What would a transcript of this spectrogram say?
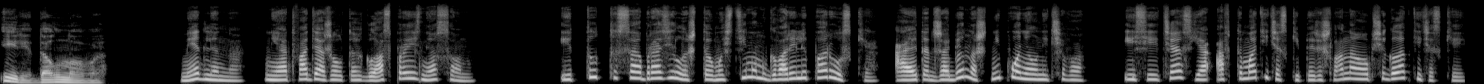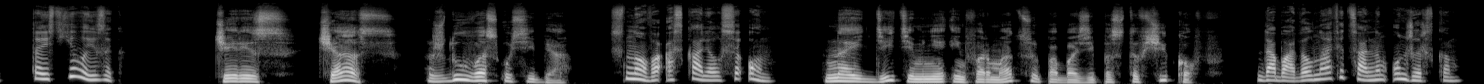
Ири Долнова?» Медленно, не отводя желтых глаз, произнес он. И тут ты сообразила, что мы с Тимом говорили по-русски, а этот жабёныш не понял ничего. И сейчас я автоматически перешла на общегалактический, то есть его язык. Через час жду вас у себя. Снова оскалился он. Найдите мне информацию по базе поставщиков. Добавил на официальном унжирском.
